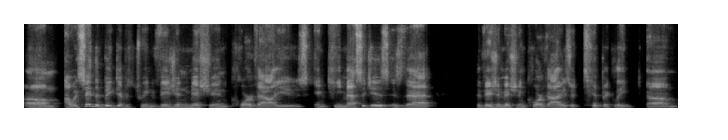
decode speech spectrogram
Um, I would say the big difference between vision, mission, core values, and key messages is that the vision, mission, and core values are typically um,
